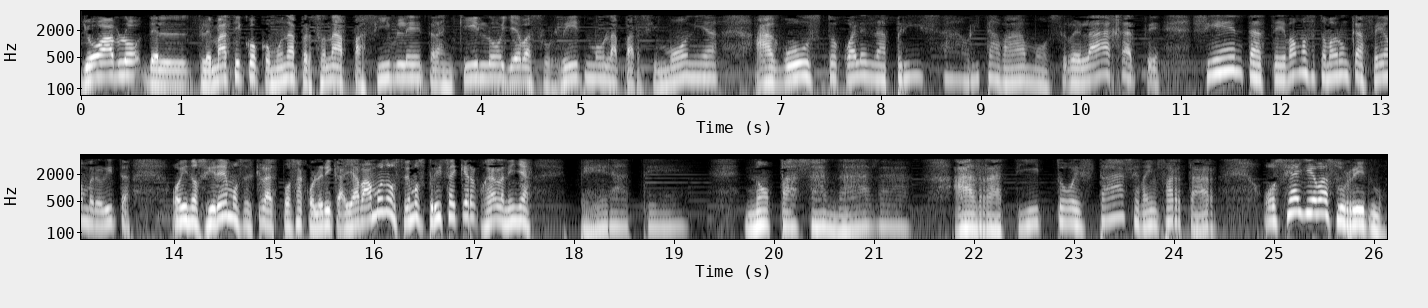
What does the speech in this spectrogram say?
Yo hablo del flemático como una persona apacible, tranquilo, lleva su ritmo, la parsimonia, a gusto. ¿Cuál es la prisa? Ahorita vamos, relájate, siéntate, vamos a tomar un café, hombre, ahorita. Hoy nos iremos, es que la esposa colérica, ya vámonos, tenemos prisa, hay que recoger a la niña. Espérate, no pasa nada al ratito está, se va a infartar, o sea, lleva su ritmo.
